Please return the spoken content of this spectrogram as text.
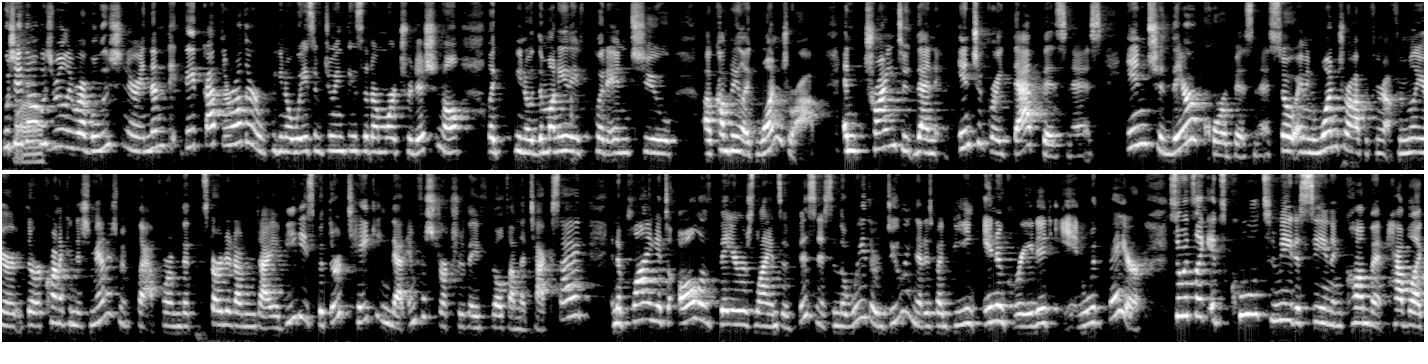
which wow. I thought was really revolutionary. And then they've got their other, you know, ways of doing things that are more traditional, like, you know, the money they've put into a company like OneDrop and trying to then integrate that business into their core business. So, I mean, OneDrop, if you're not familiar, they're a chronic condition management platform that started out in diabetes, but they're taking that infrastructure they've built on the tech side and applying it to all of Bayer's lines of business. And the way they're doing that is by being integrated in with Bayer. So it's like, it's cool to me to see an incumbent have like,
